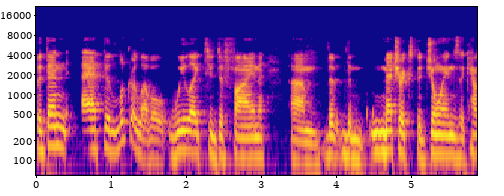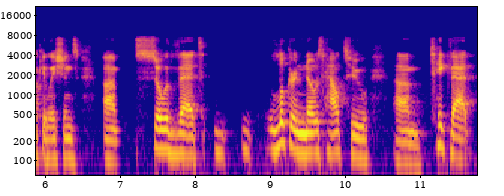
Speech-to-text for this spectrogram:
But then at the looker level, we like to define um, the the metrics, the joins, the calculations, um, so that Looker knows how to um, take that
